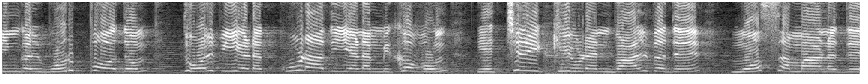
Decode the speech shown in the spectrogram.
நீங்கள் ஒருபோதும் தோல்வியிடக்கூடாது என மிகவும் எச்சரிக்கையுடன் வாழ்வது மோசமானது.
